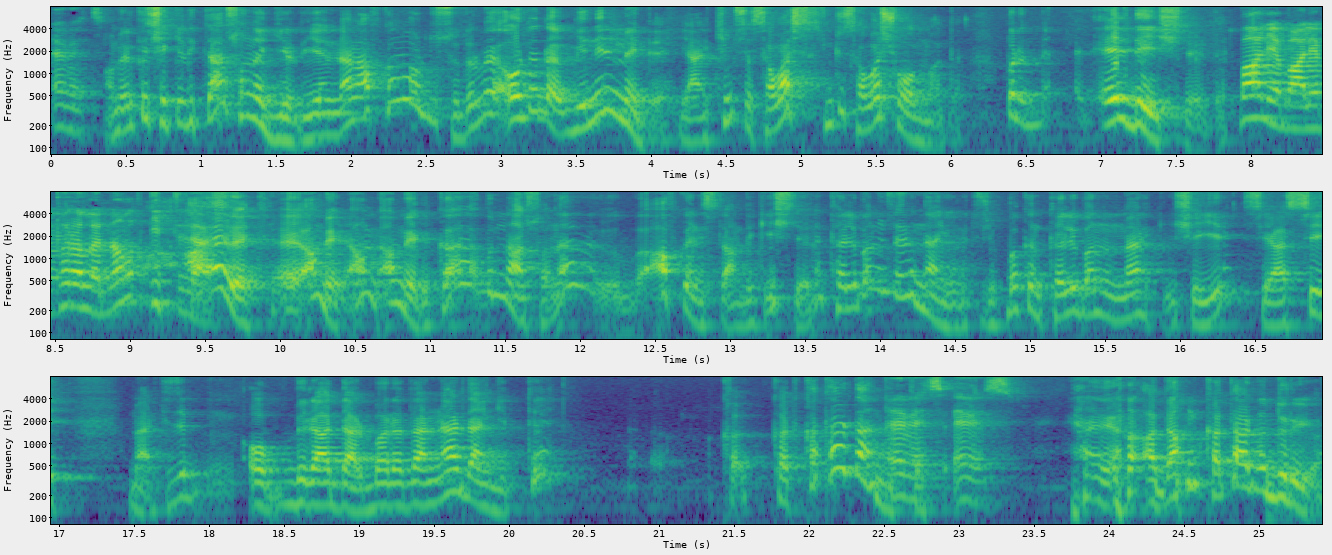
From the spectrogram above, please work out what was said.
Evet. Amerika çekildikten sonra girdi. Yenilen Afgan ordusudur ve orada da yenilmedi. Yani kimse savaş çünkü savaş olmadı. El değiştirdi. Balya balya paralarını alıp gittiler. Evet, e, Amerika bundan sonra Afganistan'daki işlerini Taliban üzerinden yönetecek. Bakın Taliban'ın mer- şeyi, siyasi merkezi o birader, baradar nereden gitti? Katar'dan gitti. Evet, evet. Yani adam Katar'da duruyor.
